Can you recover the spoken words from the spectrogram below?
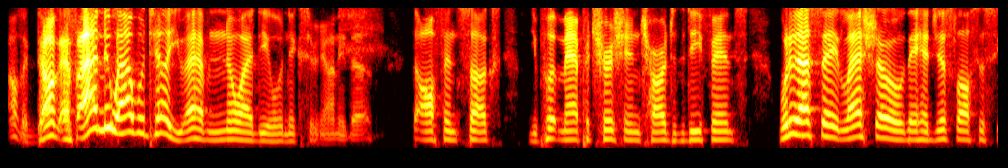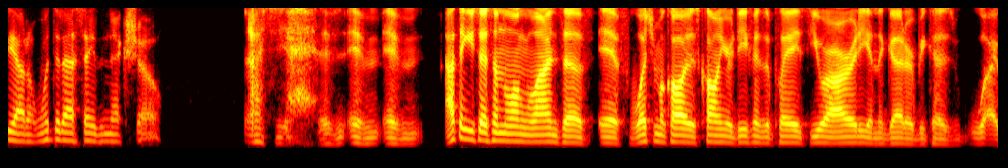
I was like, "Dog, if I knew, I would tell you." I have no idea what Nick Sirianni does. The offense sucks. You put Matt Patricia in charge of the defense. What did I say last show? They had just lost to Seattle. What did I say the next show? I see. If, if, if I think you said something along the lines of if what you call is calling your defensive plays, you are already in the gutter because what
